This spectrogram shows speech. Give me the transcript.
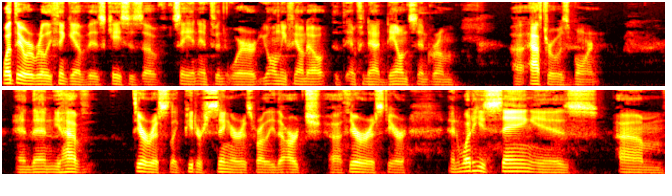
what they were really thinking of is cases of, say, an infant where you only found out that the infant had Down syndrome uh, after it was born. And then you have theorists like Peter Singer is probably the arch uh, theorist here. And what he's saying is um,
